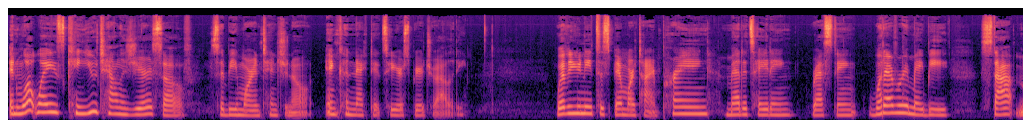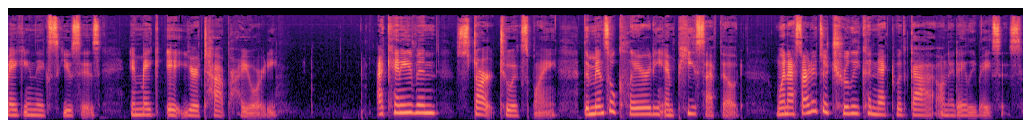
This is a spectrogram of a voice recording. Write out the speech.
In what ways can you challenge yourself to be more intentional and connected to your spirituality? Whether you need to spend more time praying, meditating, resting, whatever it may be, stop making the excuses and make it your top priority. I can't even start to explain the mental clarity and peace I felt when I started to truly connect with God on a daily basis.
